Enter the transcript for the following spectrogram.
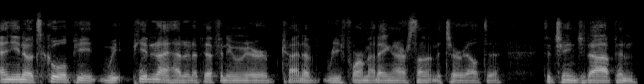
And you know, it's cool, Pete. We Pete and I had an epiphany when we were kind of reformatting our summit material to to change it up. And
